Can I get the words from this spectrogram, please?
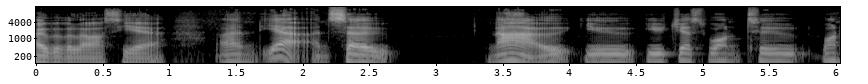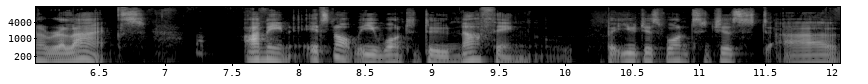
over the last year. And yeah, and so now you you just want to want to relax. I mean, it's not that you want to do nothing but you just want to just uh,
